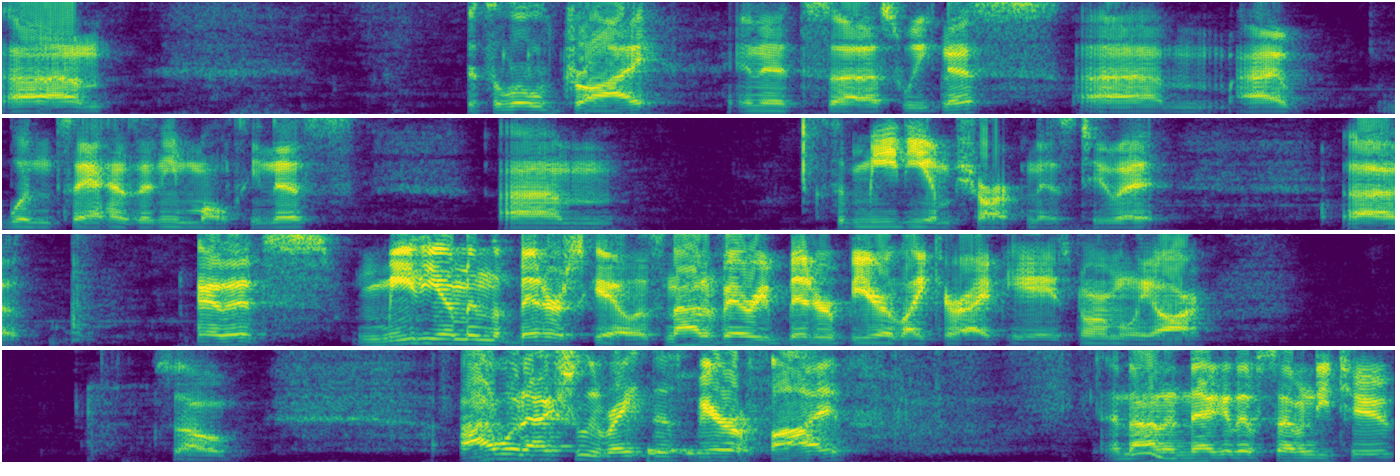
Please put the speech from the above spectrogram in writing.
um, it's a little dry in its uh, sweetness. Um, I wouldn't say it has any maltiness. Um, it's a medium sharpness to it, uh, and it's medium in the bitter scale. It's not a very bitter beer like your IPAs normally are. So, I would actually rate this beer a five, and not a negative seventy-two.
